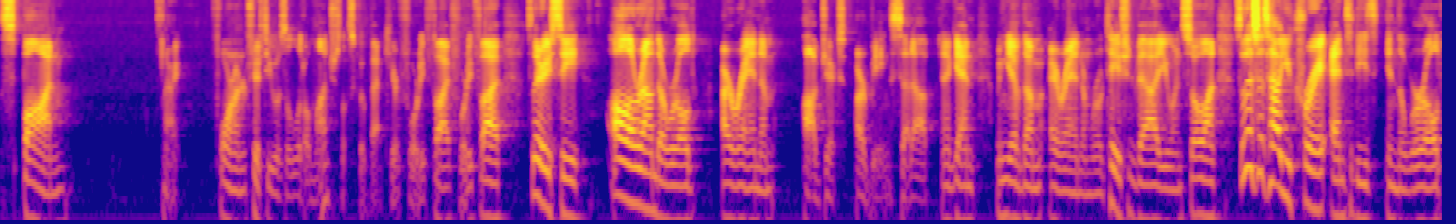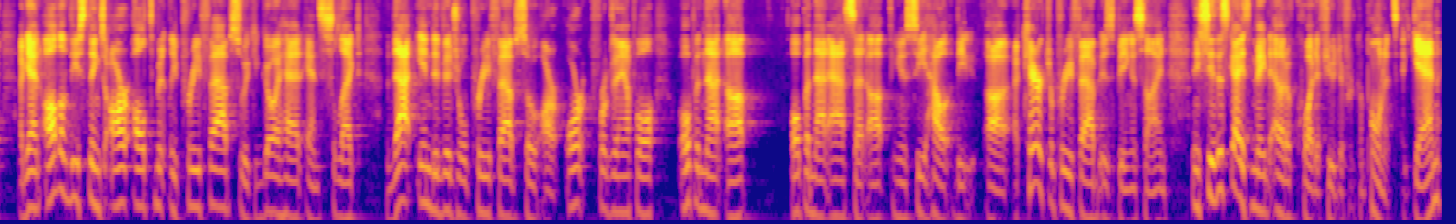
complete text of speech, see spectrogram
spawn. All right, 450 was a little much. Let's go back here, 45, 45. So there you see, all around the world our random objects are being set up. And again, we can give them a random rotation value and so on. So this is how you create entities in the world. Again, all of these things are ultimately prefab, so we could go ahead and select that individual prefab. So our orc, for example, open that up, open that asset up, you can see how the uh, a character prefab is being assigned. And you see this guy is made out of quite a few different components. Again,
